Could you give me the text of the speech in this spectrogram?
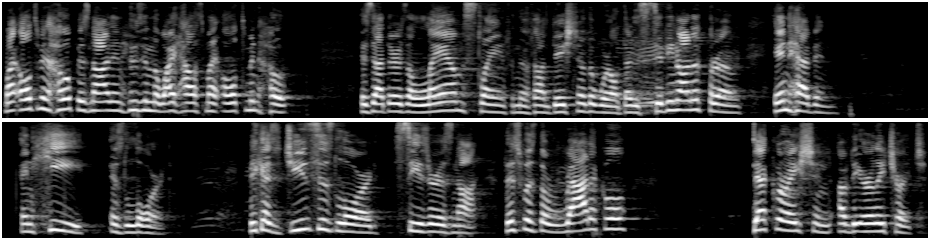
My ultimate hope is not in who's in the White House. My ultimate hope is that there is a lamb slain from the foundation of the world that is sitting on a throne in heaven, and he is Lord because Jesus is Lord, Caesar is not. This was the radical declaration of the early church.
